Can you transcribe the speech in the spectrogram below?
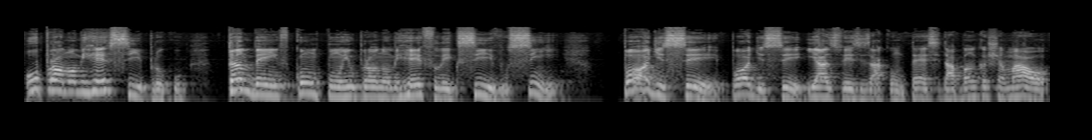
o pronome recíproco também compõe o pronome reflexivo? Sim. Pode ser, pode ser, e às vezes acontece da banca chamar ó,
